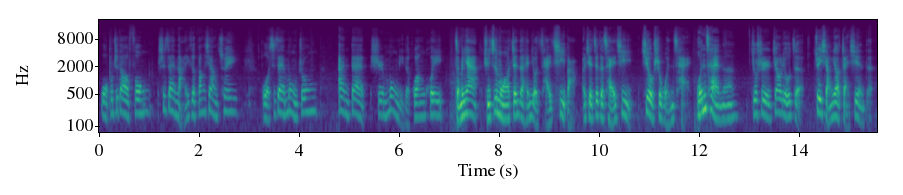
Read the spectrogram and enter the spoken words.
我不知道风是在哪一个方向吹。我是在梦中，暗淡是梦里的光辉。怎么样？徐志摩真的很有才气吧？而且这个才气就是文采。文采呢？就是交流者最想要展现的，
